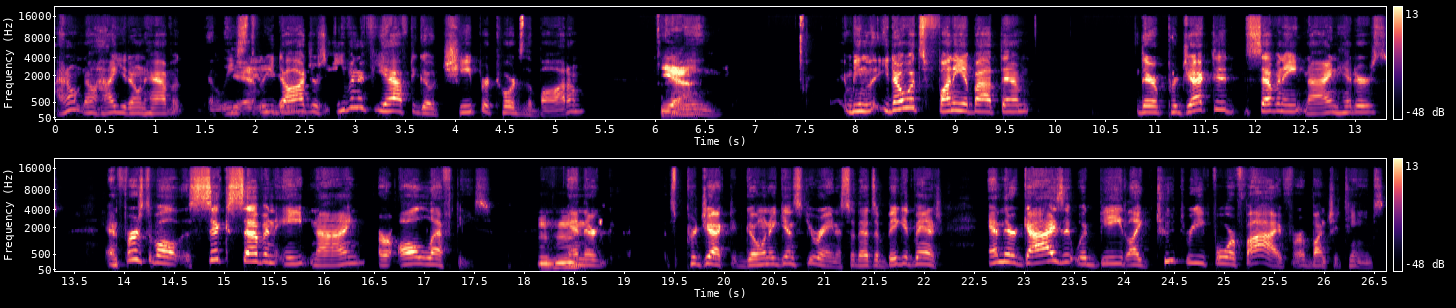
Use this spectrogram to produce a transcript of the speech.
I don't know how you don't have at least yeah, three Dodgers, even if you have to go cheaper towards the bottom. Yeah. I mean, I mean, you know what's funny about them? They're projected seven, eight, nine hitters. And first of all, six, seven, eight, nine are all lefties. Mm-hmm. And they're it's projected going against Uranus. So that's a big advantage. And they're guys that would be like two, three, four, five for a bunch of teams.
